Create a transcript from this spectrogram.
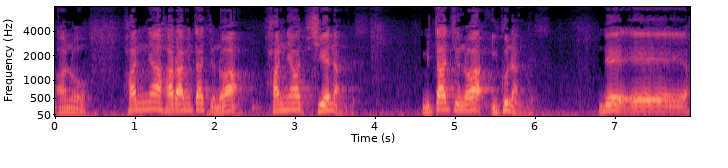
あの、般若ハラミタというのは、般若は知恵なんです。ミタというのは育なんです。で、えー、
